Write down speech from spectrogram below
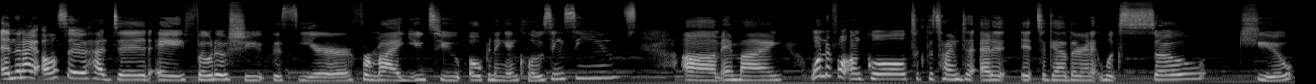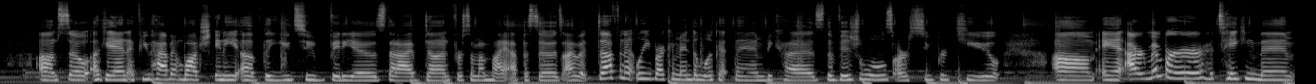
And then I also had did a photo shoot this year for my YouTube opening and closing scenes. Um, and my wonderful uncle took the time to edit it together, and it looks so cute. Um, so again, if you haven't watched any of the YouTube videos that I've done for some of my episodes, I would definitely recommend to look at them because the visuals are super cute. Um, and I remember taking them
